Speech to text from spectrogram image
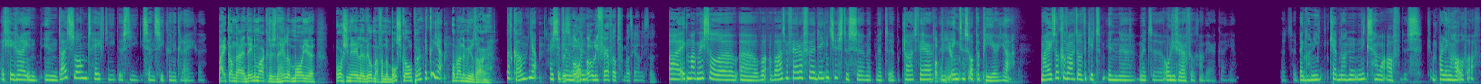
uitgeverij in, in Duitsland heeft hij dus die licentie kunnen krijgen. Maar ik kan daar in Denemarken dus een hele mooie originele Wilma van den Bos kopen. Ja. Om aan de muur te hangen. Dat kan, ja. Hij zit dat in, olieverf, wat voor materiaal is dat? Uh, ik maak meestal uh, uh, waterverf dingetjes. Dus met, met beklaadverf en inktens op papier, ja. Maar hij heeft ook gevraagd of ik het in, met olieverf wil gaan werken. Ja. Dat ben ik nog niet. Ik heb nog niks helemaal af. Dus ik heb een paar dingen half af.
